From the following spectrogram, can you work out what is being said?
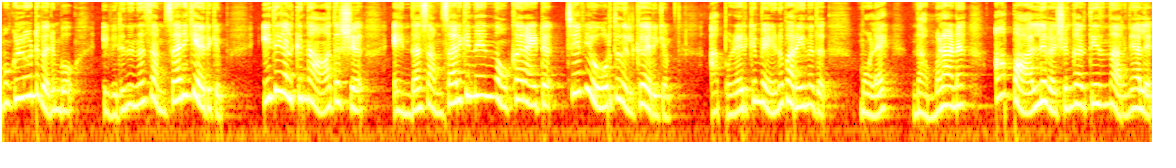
മുകളിലോട്ട് വരുമ്പോൾ ഇവർ നിന്ന് സംസാരിക്കായിരിക്കും. ഇത് കേൾക്കുന്ന ആദർശ് എന്താ സംസാരിക്കുന്നതെന്ന് നോക്കാനായിട്ട് ചെവി ഓർത്ത് നിൽക്കുകയായിരിക്കും അപ്പോഴായിരിക്കും വേണു പറയുന്നത് മോളെ നമ്മളാണ് ആ പാലിലെ വിഷം കലർത്തിയതെന്ന് അറിഞ്ഞാൽ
